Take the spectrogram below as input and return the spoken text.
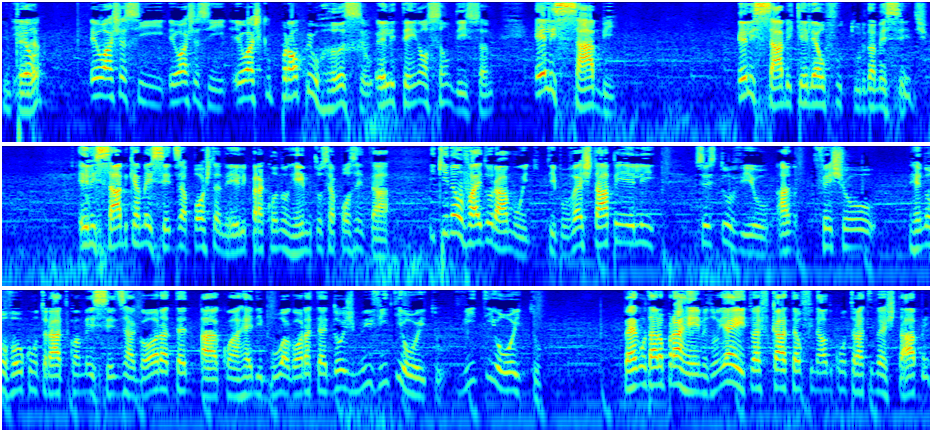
Entendeu? Eu, eu acho assim, eu acho assim, eu acho que o próprio Russell, ele tem noção disso, sabe? Ele sabe. Ele sabe que ele é o futuro da Mercedes. Ele sabe que a Mercedes aposta nele para quando o Hamilton se aposentar. E que não vai durar muito. Tipo, o Verstappen, ele. Não sei se tu viu, fechou renovou o contrato com a Mercedes agora até ah, com a Red Bull agora até 2028. 28. Perguntaram para Hamilton: "E aí, tu vai ficar até o final do contrato de Verstappen?"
